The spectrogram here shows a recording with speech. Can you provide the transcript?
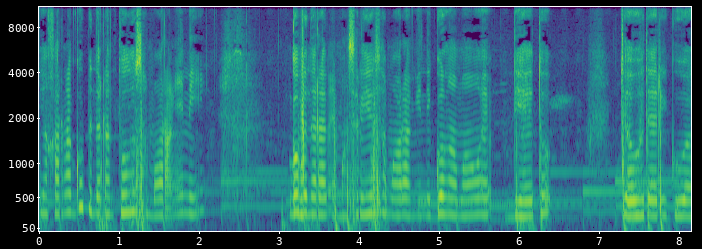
ya karena gue beneran tulus sama orang ini. Gue beneran emang serius sama orang ini. Gue nggak mau dia itu jauh dari gue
